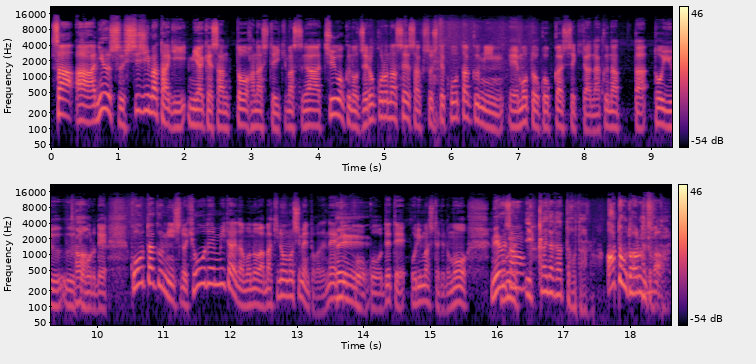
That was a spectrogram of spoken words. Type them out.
さあニュース7時またぎ三宅さんと話していきますが中国のゼロコロナ政策そして江沢民、え元国家主席が亡くなったというところで江沢民氏の評伝みたいなものは、まあ、昨日の紙面とかでね、結構こう出ておりましたけども三宅さん一、回だけ会ったことある会ったことあるんですか？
